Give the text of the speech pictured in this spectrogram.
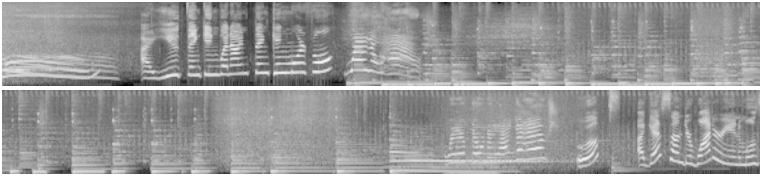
Oh. Are you thinking what I'm thinking, Morphle? I guess underwater animals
